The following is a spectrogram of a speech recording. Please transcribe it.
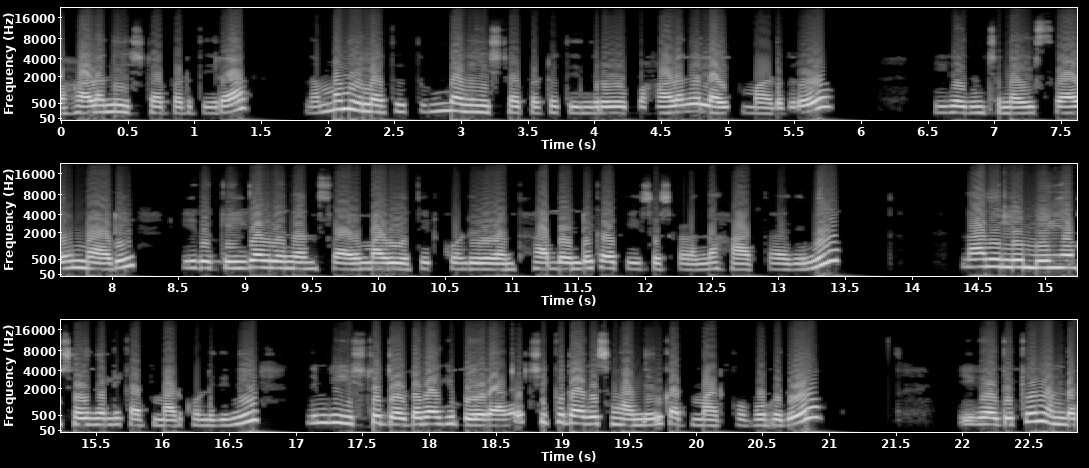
ಬಹಳನೇ ಇಷ್ಟಪಡ್ತೀರಾ? ನಮ್ಮನೆಯಲ್ಲಂತೂ ತುಂಬಾನೇ ಇಷ್ಟಪಟ್ಟು ತಿಂದ್ರು, ಬಹಳನೇ ಲೈಕ್ ಮಾಡಿದ್ರು. ಈಗ ಇದನ್ನ ಚೆನ್ನಾಗಿ ಫ್ರೈ ಮಾಡಿ, ಇದಕ್ಕೆ ಈಗಾಗಲೇ ನಾನು ಫ್ರೈ ಮಾಡಿ ಎತ್ತಿಟ್ಕೊಂಡಿರುವಂತಹ ಬೆಂಡೆಕಾಯಿ ಪೀಸಸ್ ಗಳನ್ನ ಹಾಕ್ತಾ ಇದ್ದೀನಿ. ನಾನಿಲ್ಲಿ ಮೀಡಿಯಂ ಸೈಜ್ ಅಲ್ಲಿ ಕಟ್ ಮಾಡ್ಕೊಂಡಿದ್ದೀನಿ. ನಿಮ್ಗೆ ಇಷ್ಟು ದೊಡ್ಡದಾಗಿ ಬೇಡ ಅಂದ್ರೆ ಚಿಕ್ಕದಾಗಿ ಸಹ ನೀವು ಕಟ್ ಮಾಡ್ಕೋಬಹುದು. ಈಗ ಅದಕ್ಕೆ ಒಂದು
